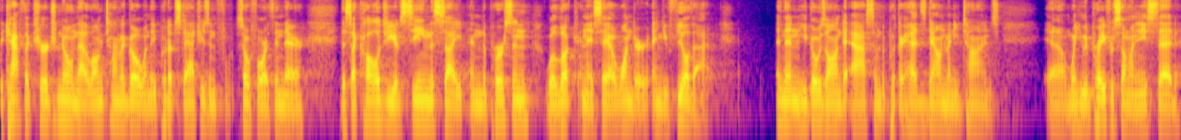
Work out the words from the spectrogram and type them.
the Catholic Church known that a long time ago when they put up statues and so forth in there. The psychology of seeing the sight, and the person will look and they say, I wonder, and you feel that. And then he goes on to ask them to put their heads down many times. Um, when he would pray for someone, and he said,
